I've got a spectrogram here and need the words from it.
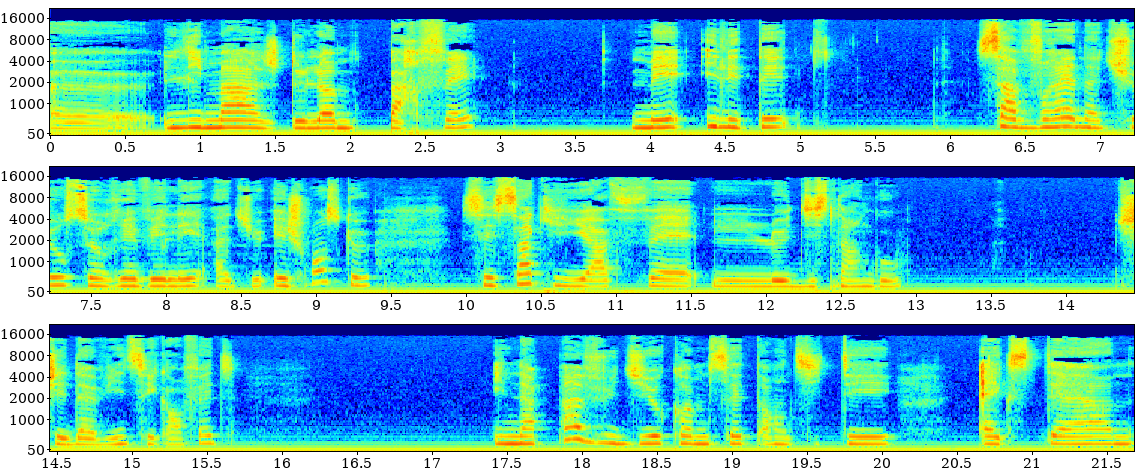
euh, l'image de l'homme parfait, mais il était sa vraie nature se révélait à Dieu. Et je pense que c'est ça qui a fait le distinguo chez David, c'est qu'en fait, il n'a pas vu Dieu comme cette entité externe,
